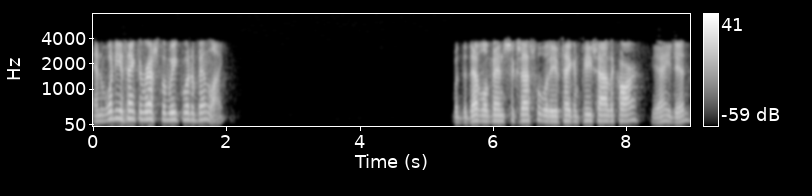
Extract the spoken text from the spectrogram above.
And what do you think the rest of the week would have been like? Would the devil have been successful? Would he have taken peace out of the car? Yeah, he did. Did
